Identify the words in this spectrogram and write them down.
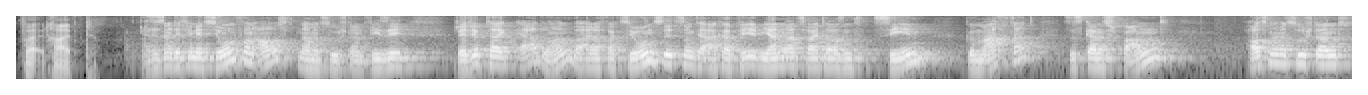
vertreibt. Es ist eine Definition von Ausnahmezustand, wie sie Recep Tayyip Erdogan bei einer Fraktionssitzung der AKP im Januar 2010 gemacht hat. Es ist ganz spannend. Ausnahmezustand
